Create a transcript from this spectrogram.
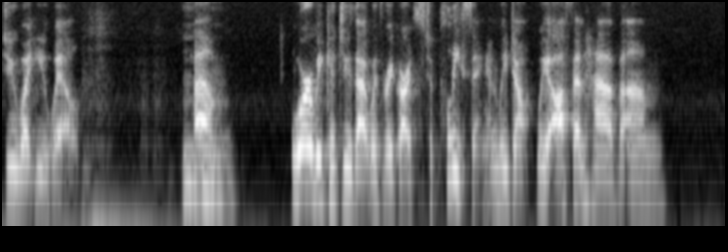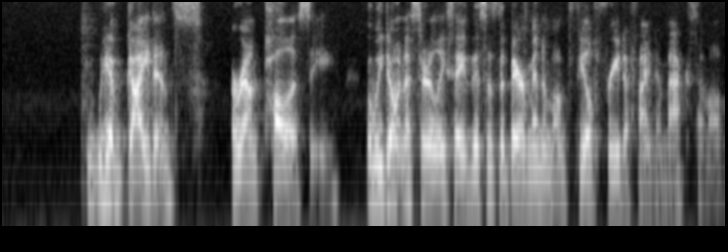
do what you will. Mm-hmm. Um, or we could do that with regards to policing, and we don't. We often have um, we have guidance around policy, but we don't necessarily say this is the bare minimum. Feel free to find a maximum.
